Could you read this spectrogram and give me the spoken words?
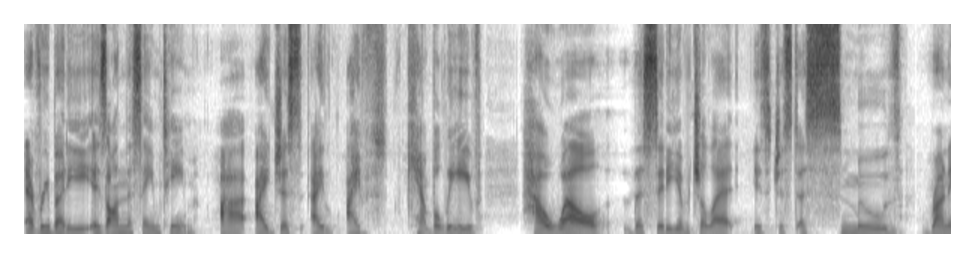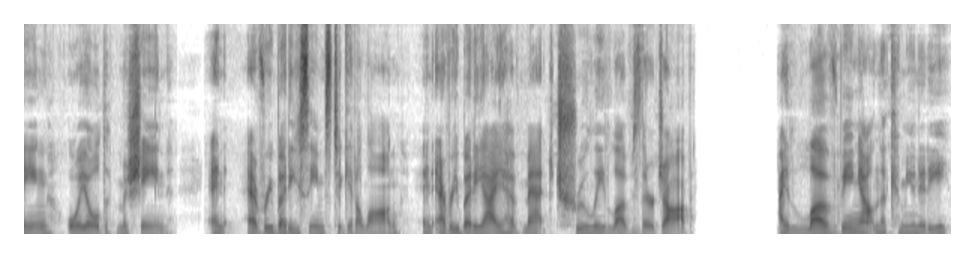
Everybody is on the same team. Uh, I just, I, I can't believe how well the city of Gillette is just a smooth running oiled machine. And everybody seems to get along, and everybody I have met truly loves their job. I love being out in the community.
